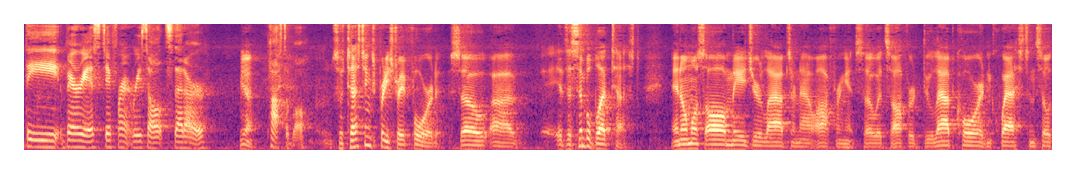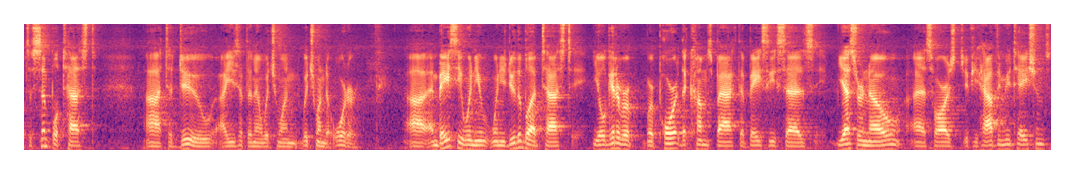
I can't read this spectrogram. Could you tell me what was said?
the various different results that are Yeah. possible. So testing's pretty straightforward. So uh, it's a simple blood test, and almost all major labs are now offering it. So it's offered through LabCorp and Quest, and so it's a simple test uh, to do. Uh, you just have to know which one which one to order. Uh, and basically, when you when you do the blood test, you'll get a re- report that comes back that basically says yes or no as far as if you have the mutations.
